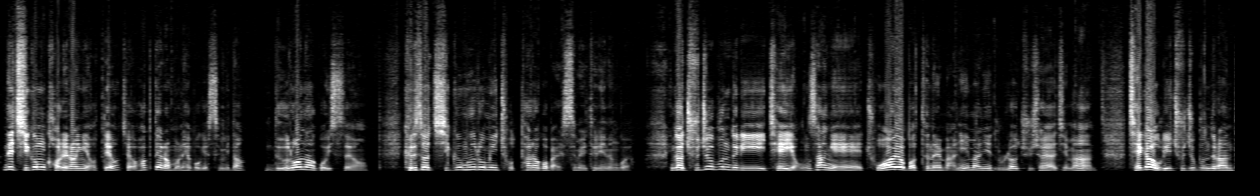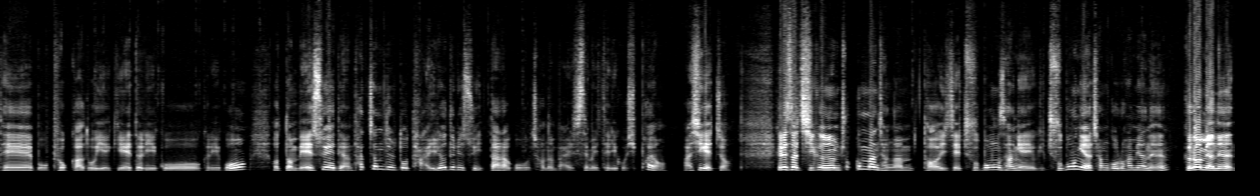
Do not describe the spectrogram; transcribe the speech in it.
근데 지금 거래량이 어때요? 제가 확대를 한번 해보겠습니다. 늘어나고 있어요. 그래서 지금 흐름이 좋다라고 말씀을 드리는 거예요. 그러니까 주주분들이 제 영상에 좋아요 버튼을 많이 많이 눌러 주셔야지만 제가 우리 주주분들한테 목표가도 얘기해드리고 그리고 어떤 매수에 대한 타점들도 다 알려드릴 수 있다라고 저는 말씀을 드리고 싶어요. 아시겠죠? 그래서 지금 조금만 잠깐 더 이제 주봉상에 여기 주봉이야 참고로 하면은 그러면은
